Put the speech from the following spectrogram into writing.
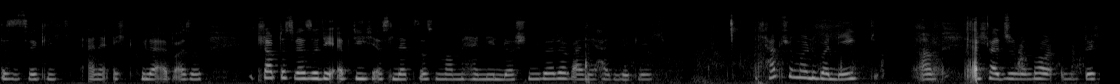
das ist wirklich eine echt coole App. Also, ich glaube, das wäre so die App, die ich als letztes mal am Handy löschen würde, weil sie halt wirklich ich habe schon mal überlegt, ähm, ich halt schon ein paar durch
